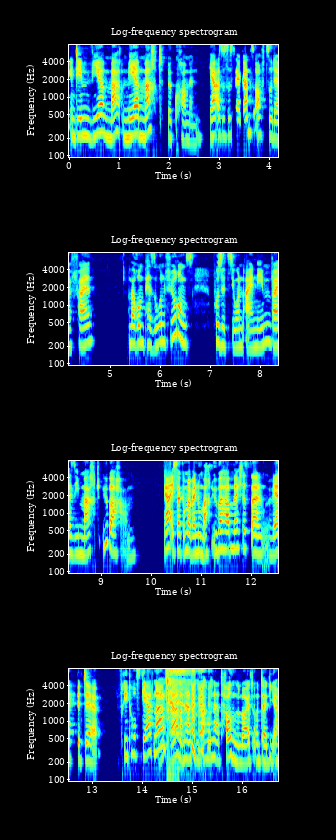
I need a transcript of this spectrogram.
Indem wir ma mehr Macht bekommen. Ja, also es ist ja ganz oft so der Fall, warum Personen Führungspositionen einnehmen, weil sie Macht überhaben. Ja, ich sage immer, wenn du Macht überhaben möchtest, dann werd bitte Friedhofsgärtner, ja, dann hast du ein hunderttausende Leute unter dir.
